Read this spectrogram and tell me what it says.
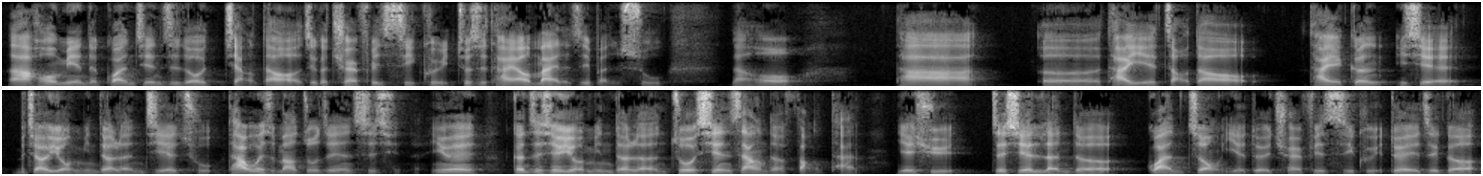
然后后面的关键字都讲到这个 Traffic Secret，就是他要卖的这本书。然后他呃，他也找到，他也跟一些比较有名的人接触。他为什么要做这件事情呢？因为跟这些有名的人做线上的访谈，也许。这些人的观众也对 Traffic Secret 对这个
